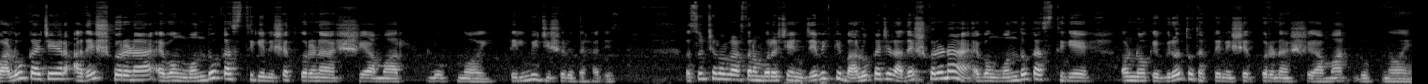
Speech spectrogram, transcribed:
বালু কাজের আদেশ করে না এবং মন্দ কাজ থেকে নিষেধ করে না, সে আমার লোক নয়। তিলমিজি শরীফের হাদিস। রসুল সাল্লাহ সাল্লাম বলেছেন, যে ব্যক্তি বালু কাজের আদেশ করে না এবং মন্দ কাজ থেকে অন্যকে বিরত থাকতে নিষেধ করে না, সে আমার লোক নয়।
